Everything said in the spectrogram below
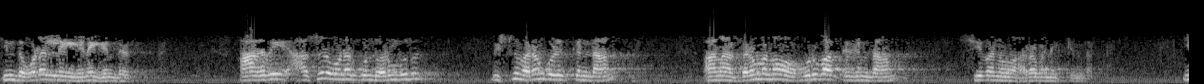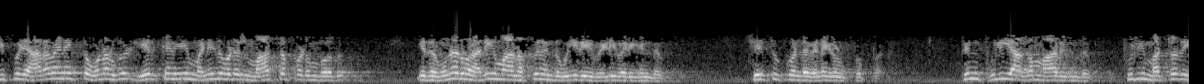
இந்த உடலிலே இணைகின்றது ஆகவே அசுர உணர்வு கொண்டு வரும்போது விஷ்ணு வரம் கொடுக்கின்றான். ஆனால் பிரம்மனோ உருவாக்குகின்றான். சிவனோ அரவணைக்கின்றான். இப்படி அரவணைத்த உணர்வுகள் ஏற்கனவே மனித உடல் மாற்றப்படும் போது இதன் உணர்வு அதிகமான பின் இந்த உயிரை வெளிவருகின்றது. சேர்த்துக்கொண்ட வினைகள் குப்ப பின் புலியாக மாறுகின்றது. புலி மற்றதை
